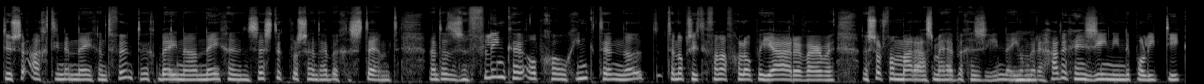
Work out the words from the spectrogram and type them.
tussen 18 en 29, bijna 69 procent hebben gestemd. En dat is een flinke opgoging ten, ten opzichte van afgelopen jaren, waar we een soort van marasme hebben gezien. De jongeren hadden geen zin in de politiek.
